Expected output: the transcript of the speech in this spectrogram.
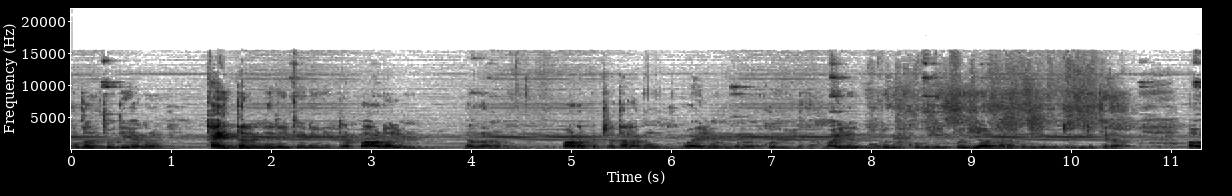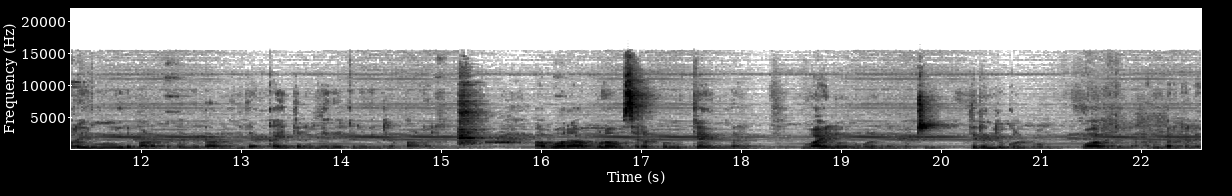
முதல் துதியான கைத்தல நிறைக்கணி என்ற பாடலும் பாடப்பெற்ற தலமும் வயலூர் முருகன் கோவிலில் தான் வயலூர் முருகன் கோவிலில் பொய்யா கணபதி என்று இருக்கிறார். அவரை மீது பாடப்பட்டது தான் அந்த கைத்தல நிறைக்கணி என்ற பாடல். அவ்வாறு அவ்வளவு சிறப்புமிக்க இந்த வயலூர் முருகனை பற்றி தெரிந்து கொள்வோம். வாருங்கள் அன்பர்களே.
